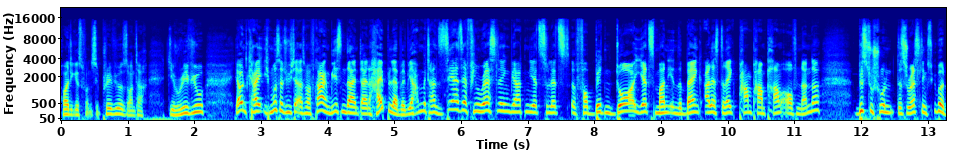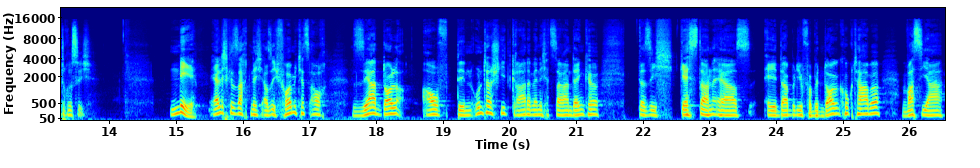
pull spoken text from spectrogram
Heutiges von uns die Preview, Sonntag die Review. Ja, und Kai, ich muss natürlich da erstmal fragen, wie ist denn dein, dein Hype-Level? Wir haben momentan sehr, sehr viel Wrestling. Wir hatten jetzt zuletzt äh, Forbidden Door, jetzt Money in the Bank, alles direkt pam, pam, pam aufeinander. Bist du schon des Wrestlings überdrüssig? Nee, ehrlich gesagt nicht. Also ich freue mich jetzt auch sehr doll auf den Unterschied, gerade wenn ich jetzt daran denke, dass ich gestern erst AW Forbidden Door geguckt habe, was ja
